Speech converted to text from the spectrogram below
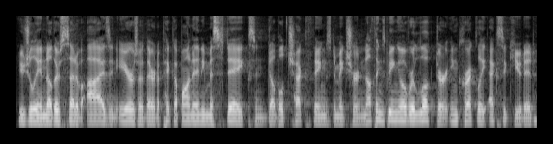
Usually, another set of eyes and ears are there to pick up on any mistakes and double check things to make sure nothing's being overlooked or incorrectly executed.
